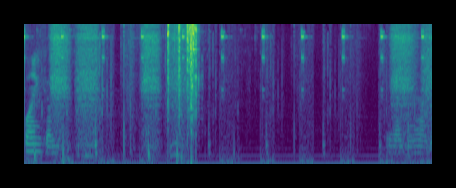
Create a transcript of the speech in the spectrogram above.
Flank him. I can have.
